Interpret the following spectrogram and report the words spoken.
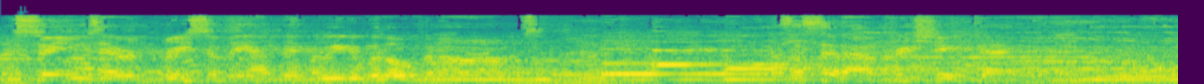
it seems that recently I've been greeted with open arms. As I said, I appreciate that.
